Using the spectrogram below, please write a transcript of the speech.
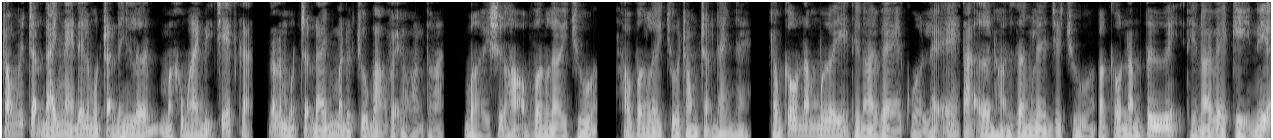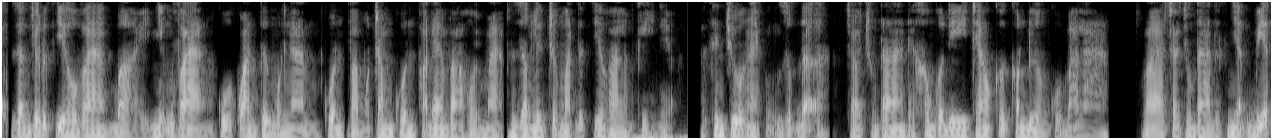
trong cái trận đánh này đây là một trận đánh lớn mà không ai bị chết cả. Đó là một trận đánh mà được Chúa bảo vệ hoàn toàn bởi sự họ vâng lời Chúa. Họ vâng lời Chúa trong trận đánh này. Trong câu 50 ấy, thì nói về của lễ tạ ơn họ dâng lên cho Chúa. Và câu 54 ấy, thì nói về kỷ niệm dâng cho Đức Giê-hô-va bởi những vàng của quan tướng 1000 quân và 100 quân họ đem vào hội mạc dâng lên trước mặt Đức Giê-hô-va làm kỷ niệm. Và xin Chúa Ngài cũng giúp đỡ cho chúng ta để không có đi theo cái con đường của Bà La và cho chúng ta được nhận biết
